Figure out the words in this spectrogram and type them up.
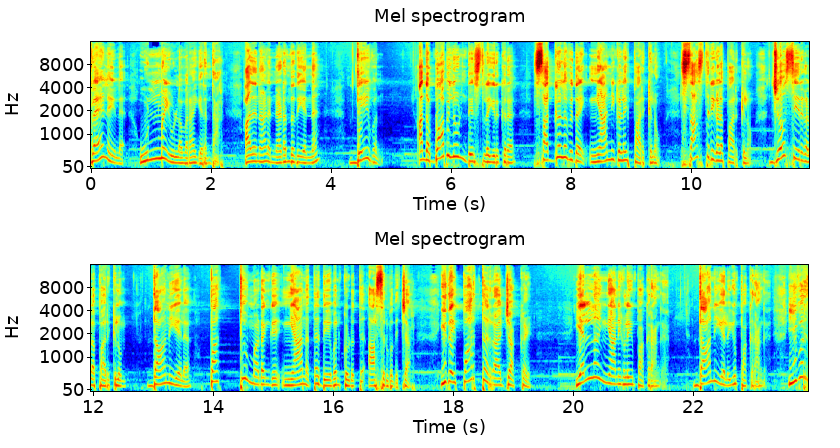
வேலையில் உண்மை உள்ளவராக இருந்தார். அதனால் நடந்தது என்ன? தேவன் அந்த பாபிலோன் தேசத்தில் இருக்கிற சகலவித ஞானிகளை பார்க்கலாம் சாஸ்திரிகளை பார்க்கலாம் ஜோசியர்களை பார்க்கலாம் தானியலை பத்து மடங்கு ஞானத்தை தேவன் கொடுத்து ஆசிர்வதிச்சார். இதை பார்த்த ராஜாக்கள் எல்லா ஞானிகளையும் பார்க்குறாங்க. தானியலையும் பார்க்குறாங்க. இவர்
